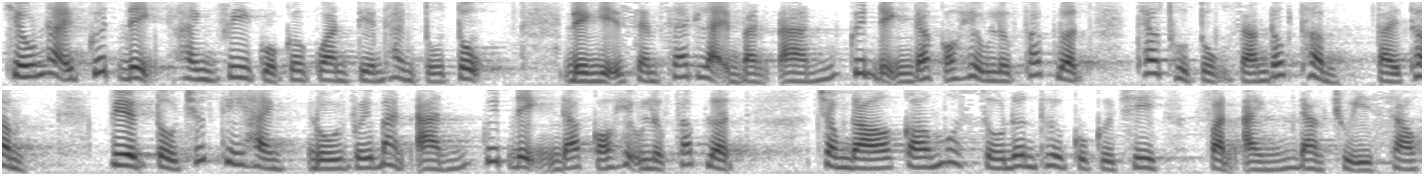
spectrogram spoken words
khiếu nại quyết định hành vi của cơ quan tiến hành tố tụng, đề nghị xem xét lại bản án, quyết định đã có hiệu lực pháp luật theo thủ tục giám đốc thẩm, tái thẩm, việc tổ chức thi hành đối với bản án, quyết định đã có hiệu lực pháp luật. Trong đó có một số đơn thư của cử tri phản ánh đáng chú ý sau.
